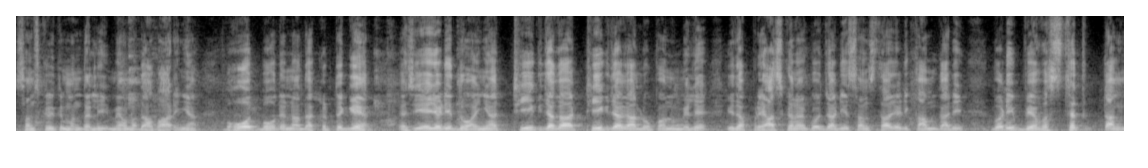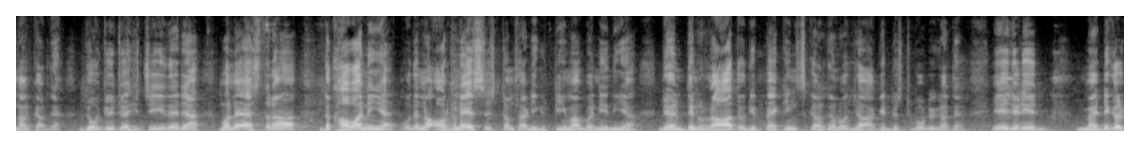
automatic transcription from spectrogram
ਸੰਸਕ੍ਰਿਤ ਮੰਦਰ ਲਈ, ਮੈਂ ਉਹਨਾਂ ਦਾ ਆਭਾਰੀ ਹਾਂ। ਬਹੁਤ ਬਹੁਤ ਇਹਨਾਂ ਦਾ ਕ੍ਰਿਤੱਗ ਹਾਂ। ਅਸੀਂ ਇਹ ਜਿਹੜੀ ਦਵਾਈਆਂ ਠੀਕ ਜਗ੍ਹਾ ਠੀਕ ਜਗ੍ਹਾ ਲੋਕਾਂ ਨੂੰ ਮਿਲੇ, ਇਹਦਾ ਪ੍ਰਯਾਸ ਕਰਾਂ ਕੋਈ ਸਾਡੀ ਸੰਸਥਾ, ਜਿਹੜੀ ਕੰਮ ਕੰਮਕਾਰੀ, ਬੜੀ ਵਿਵਸਥਿਤ ਢੰਗ ਨਾਲ ਕਰਦੇ ਆ। ਜੋ ਚੀਜ਼ ਅਸੀਂ ਚੀਜ਼ ਦੇ ਰਿਹਾ ਮਤਲਬ ਇਸ ਤਰ੍ਹਾਂ ਦਿਖਾਵਾ ਨਹੀਂ ਹੈ। ਉਹਦੇ ਨਾਲ ਆਰਗੇਨਾਈਜ਼ ਸਿਸਟਮ ਸਾਡੀ ਟੀਮਾਂ ਬਣੀ ਦੀਆਂ। ਜਿਹੜੇ ਦਿਨ ਰਾਤ ਉਹਦੀ ਪੈਕਿੰਗਸ ਕਰਦੇ ਨੇ, ਉਹ ਜਾ ਕੇ ਡਿਸਟ੍ਰੀਬਿਊਟ ਵੀ ਕਰਦੇ ਨੇ। ਇਹ ਜਿਹੜੀ ਮੈਡੀਕਲ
